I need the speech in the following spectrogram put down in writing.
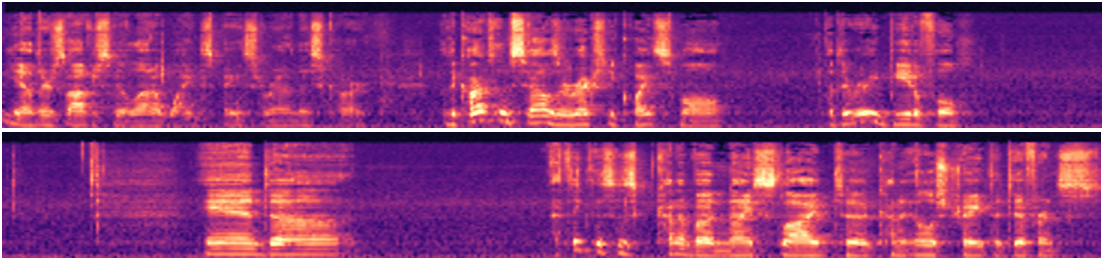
you know, there's obviously a lot of white space around this card. But the cards themselves are actually quite small, but they're very beautiful. And uh, I think this is kind of a nice slide to kind of illustrate the difference,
